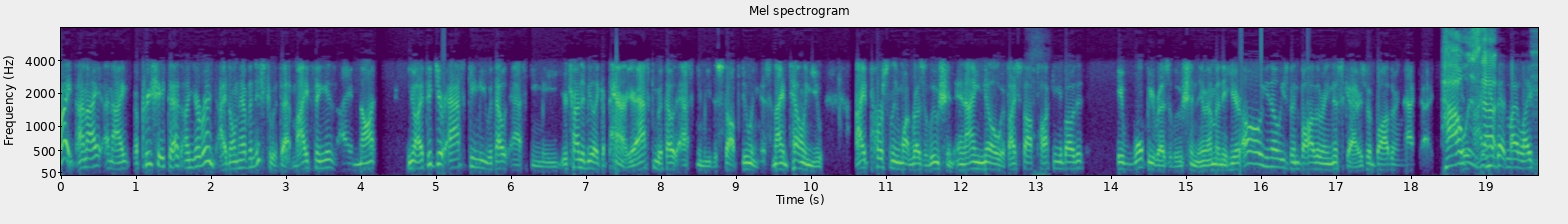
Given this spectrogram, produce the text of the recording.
Right, and I and I appreciate that on your end. I don't have an issue with that. My thing is, I am not. You know, I think you're asking me without asking me. You're trying to be like a parent. You're asking without asking me to stop doing this, and I'm telling you, I personally want resolution, and I know if I stop talking about it, it won't be resolution. I'm going to hear, oh, you know, he's been bothering this guy, he's been bothering that guy. How is I that? that in my life.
